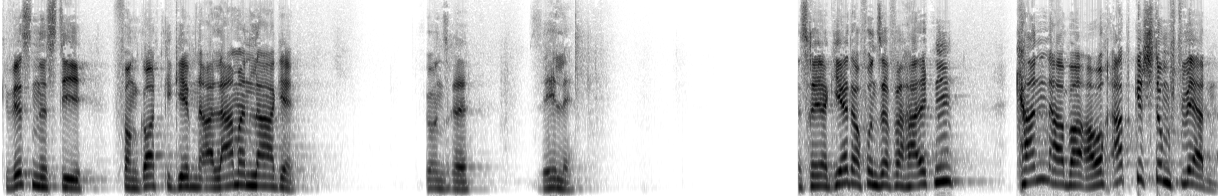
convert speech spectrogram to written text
Gewissen ist die von Gott gegebene Alarmanlage für unsere Seele. Es reagiert auf unser Verhalten, kann aber auch abgestumpft werden.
